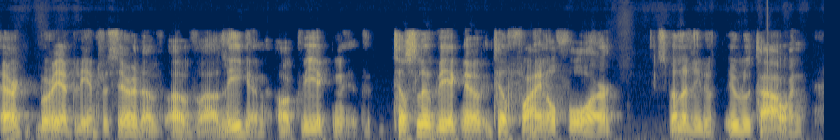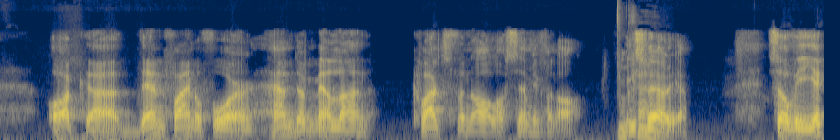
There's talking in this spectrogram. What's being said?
Erik började bli intresserad av, av uh, ligan och vi gick till slut vi gick nu till Final Four, spelade i, i Litauen. Och uh, den Final Four hände mellan kvartsfinal och semifinal okay. i Sverige. Så vi, gick,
